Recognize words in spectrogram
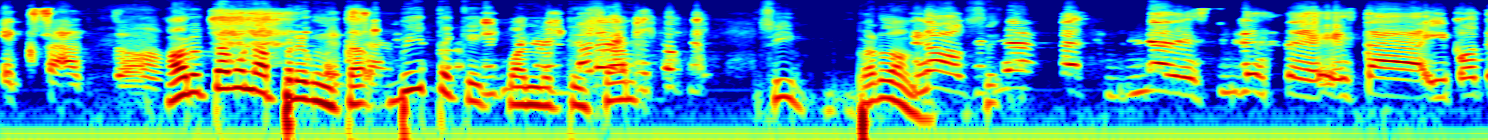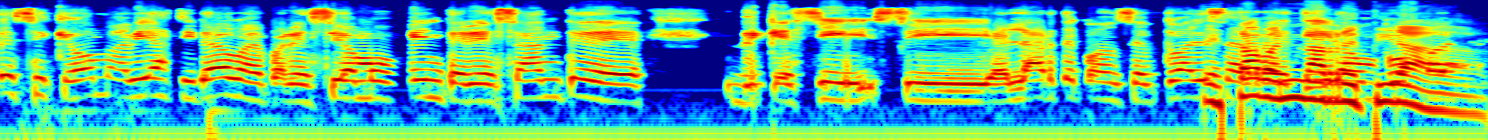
Exacto. Ahora te hago una pregunta. ¿Viste que cuando te llaman... Sí, perdón. No, quería, quería decir este, esta hipótesis que vos me habías tirado que me pareció muy interesante de, de que si, si el arte conceptual se Estaba en poco retirada.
